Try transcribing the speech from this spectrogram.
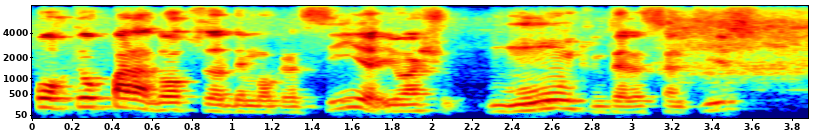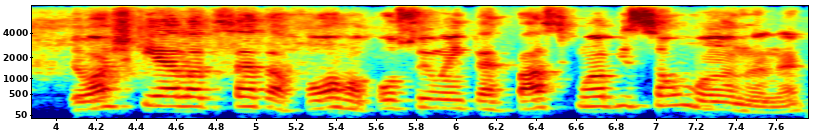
Porque o paradoxo da democracia, eu acho muito interessante isso, eu acho que ela, de certa forma, possui uma interface com a ambição humana, né?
